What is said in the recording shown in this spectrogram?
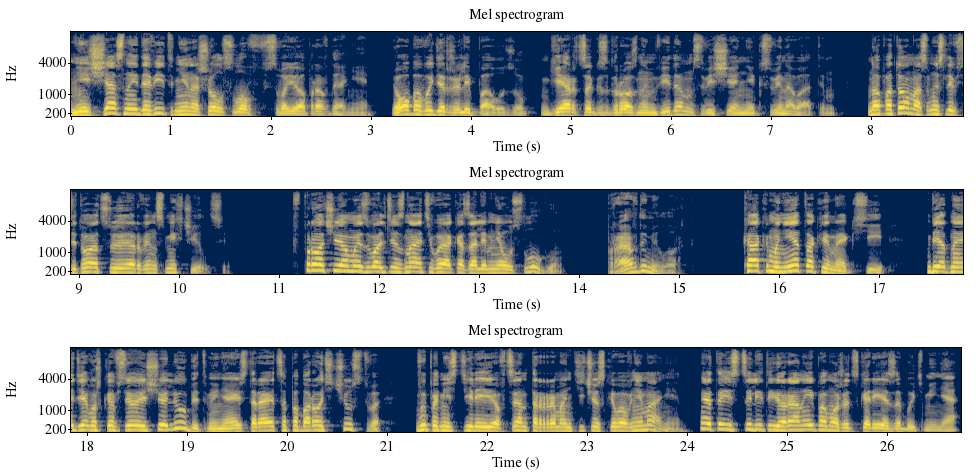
Несчастный Давид не нашел слов в свое оправдание. Оба выдержали паузу. Герцог с грозным видом, священник с виноватым. Но потом, осмыслив ситуацию, Эрвин смягчился. «Впрочем, извольте знать, вы оказали мне услугу». «Правда, милорд?» «Как мне, так и Некси. Бедная девушка все еще любит меня и старается побороть чувства. Вы поместили ее в центр романтического внимания. Это исцелит ее раны и поможет скорее забыть меня.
